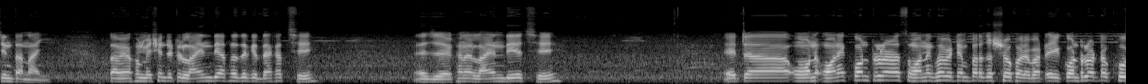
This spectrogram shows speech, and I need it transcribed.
চিন্তা নাই। তো আমি এখন মেশিনটা একটু লাইন দিয়ে আপনাদেরকে দেখাচ্ছি। এই যে এখানে লাইন দিয়েছি। এটা অনেক কন্ট্রোলার আছে, অনেকভাবে টেম্পারেচার শো করে বাট এই কন্ট্রোলারটা খুব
